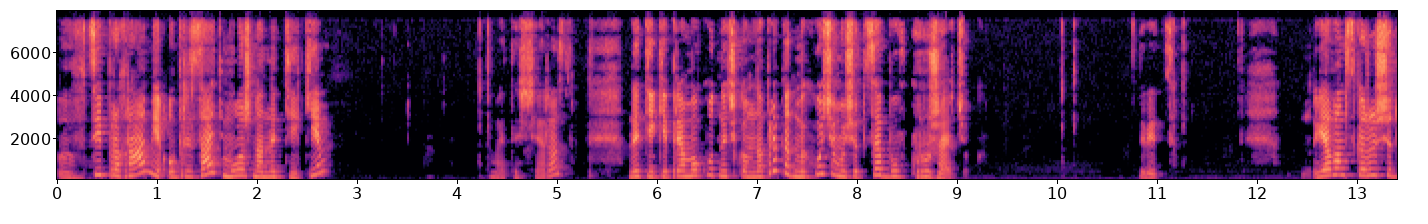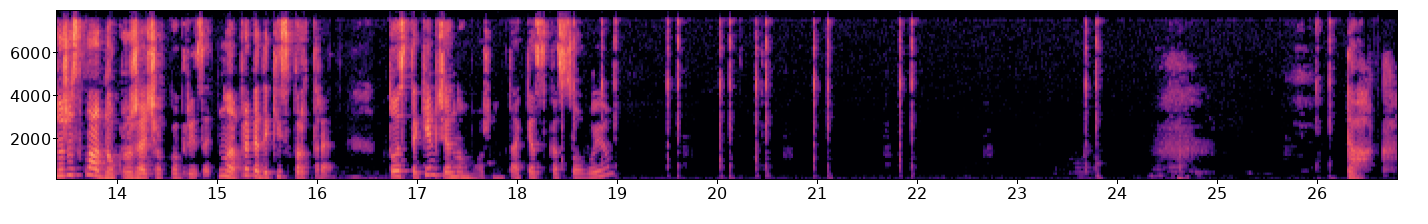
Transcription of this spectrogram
В цій програмі обрізати можна не тільки. Давайте ще раз. Не тільки прямокутничком. Наприклад, ми хочемо, щоб це був кружечок. Дивіться. Я вам скажу, що дуже складно кружечок обрізати. Ну, наприклад, якийсь портрет. То ось таким чином можна. Так, я скасовую. Так.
